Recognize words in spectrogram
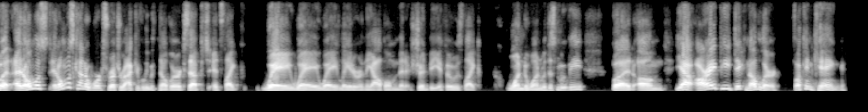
but it almost it almost kind of works retroactively with Knubbler, except it's like way, way, way later in the album than it should be if it was like one to one with this movie. But um, yeah, R.I.P. Dick Knubbler, fucking king.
